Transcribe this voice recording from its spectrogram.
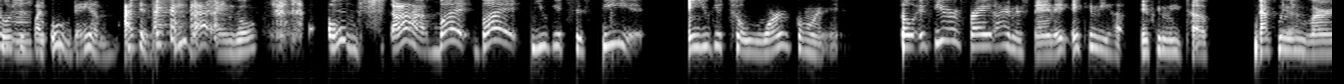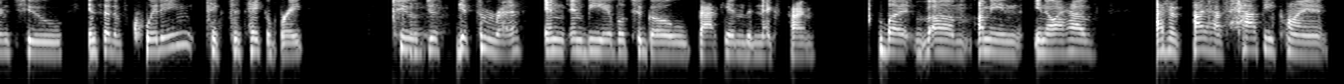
So it's just like, oh damn, I didn't see that angle. Oh ah, but but you get to see it and you get to work on it. So if you're afraid, I understand it. It can be it can be tough. That's when Yeah. you learn to instead of quitting, take to take a break, to Mhm. just get some rest and and be able to go back in the next time. But um, I mean, you know, I have I have I have happy clients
